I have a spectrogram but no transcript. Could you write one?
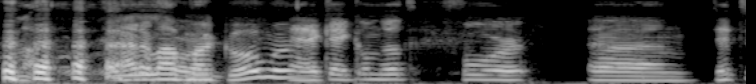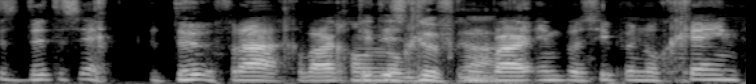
La- ervoor. laat maar komen. Ja, kijk, omdat voor. Ehm, dit, is, dit is echt de vraag waar gewoon. Dit is nog- de vraag. Waar in principe nog geen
